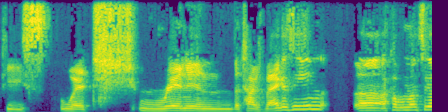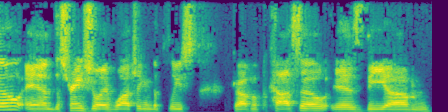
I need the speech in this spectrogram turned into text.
piece, which ran in the Times Magazine uh, a couple months ago. And the strange joy of watching the police drop a Picasso is the um,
